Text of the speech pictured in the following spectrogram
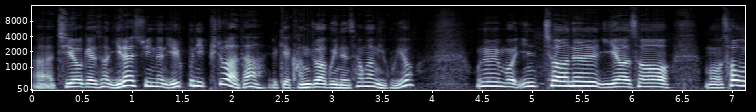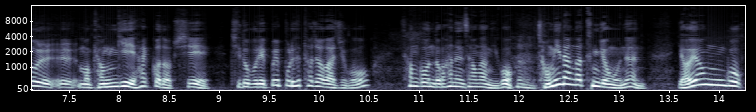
아, 지역에선 일할 수 있는 일꾼이 필요하다 이렇게 강조하고 있는 상황이고요. 오늘 뭐 인천을 이어서 뭐 서울, 뭐 경기 할 것 없이 지도부들이 뿔뿔이 흩어져 가지고 선거운동 하는 상황이고 음. 정의당 같은 경우는 여영국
